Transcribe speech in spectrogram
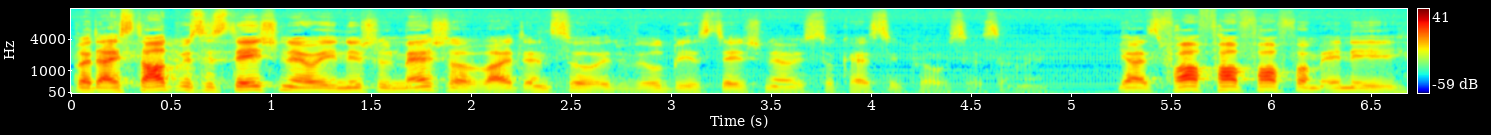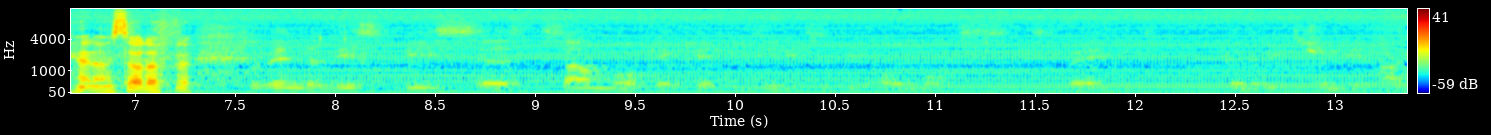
but I start with a stationary initial measure, right? And so it will be a stationary stochastic process. I mean, yeah, it's far far far from any you know sort of. So then the, this, this uh, sum of the KPZ almost going to be extremely hard.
